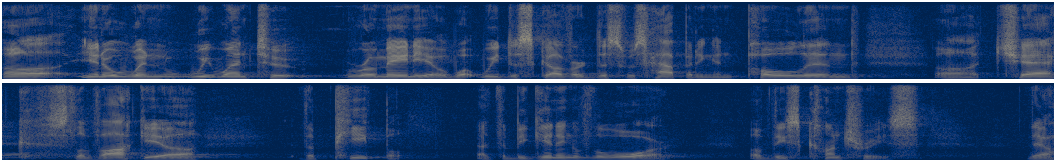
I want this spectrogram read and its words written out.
Uh, you know, when we went to Romania, what we discovered this was happening in Poland, uh, Czech, Slovakia. The people at the beginning of the war of these countries their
